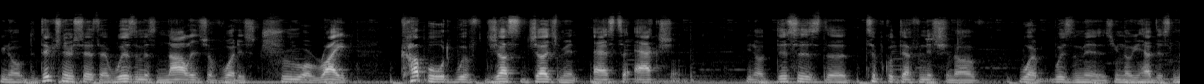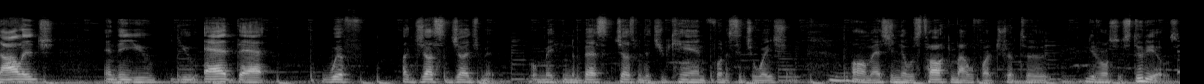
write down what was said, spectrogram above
you know, the dictionary says that wisdom is knowledge of what is true or right, coupled with just judgment as to action. You know, this is the typical definition of what wisdom is. You know, you have this knowledge, and then you you add that with a just judgment or making the best judgment that you can for the situation. Um, as you know, was talking about with our trip to Universal Studios.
